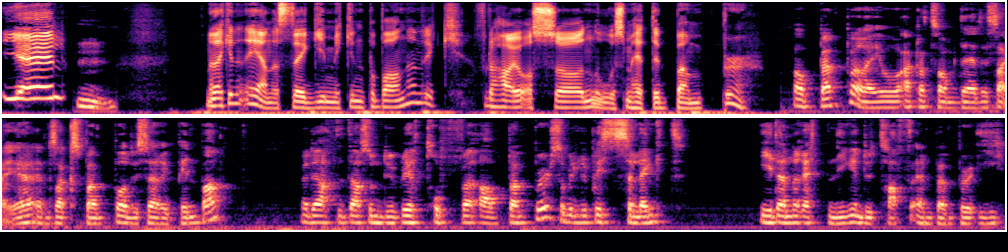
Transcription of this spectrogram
Hjelp! Mm. Men det er ikke den eneste gimmicken på banen, Henrik. For det har jo også noe som heter bumper. Og bumper er jo akkurat som det det sier, en slags bumper du ser i pinball. Men det er at dersom du blir truffet av bumper, så vil du bli slengt i den retningen du traff en bumper i.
